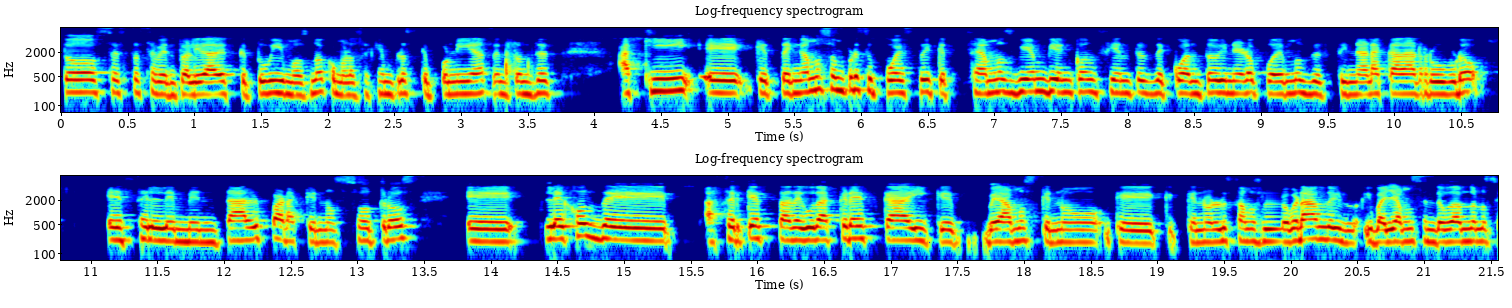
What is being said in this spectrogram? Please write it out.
todas estas eventualidades que tuvimos, ¿no? Como los ejemplos que ponías. Entonces, aquí eh, que tengamos un presupuesto y que seamos bien, bien conscientes de cuánto dinero podemos destinar a cada rubro es elemental para que nosotros, eh, lejos de hacer que esta deuda crezca y que veamos que no, que, que, no lo estamos logrando y, vayamos endeudándonos,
